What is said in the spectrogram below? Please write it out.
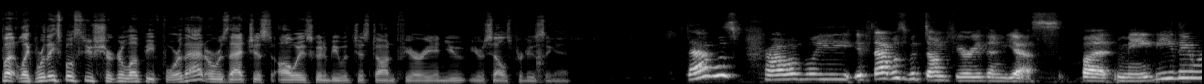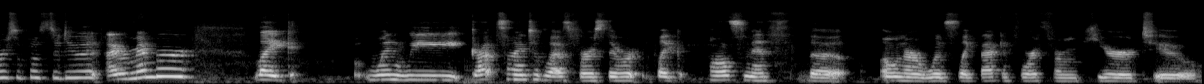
But like, were they supposed to do Sugar Luv before that, or was that just always going to be with just Don Fury and you yourselves producing it? That was probably if that was with Don Fury, then yes. But maybe they were supposed to do it. I remember, like, when we got signed to Blast First, there were like Paul Smith, the owner, was like back and forth from here to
